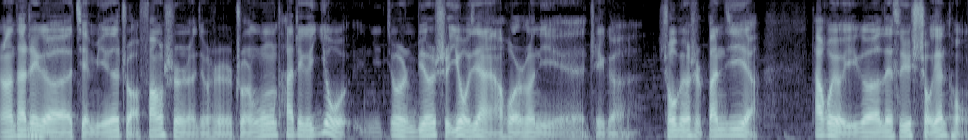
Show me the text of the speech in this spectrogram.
然后它这个解谜的主要方式呢，就是主人公他这个右，你就是你比如使右键啊，或者说你这个手柄使扳机啊，它会有一个类似于手电筒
